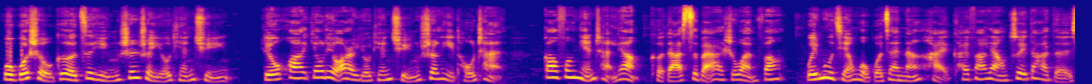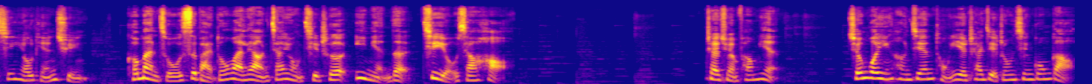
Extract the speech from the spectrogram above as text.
我国首个自营深水油田群“流花幺六二”油田群顺利投产。高峰年产量可达四百二十万方，为目前我国在南海开发量最大的新油田群，可满足四百多万辆家用汽车一年的汽油消耗。债券方面，全国银行间同业拆借中心公告，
